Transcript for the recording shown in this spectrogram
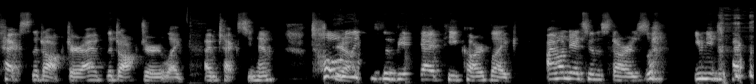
text the doctor. I have the doctor, like I'm texting him. Totally Yeah. use the VIP card. Like I'm on Dancing with the Stars. you need to text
